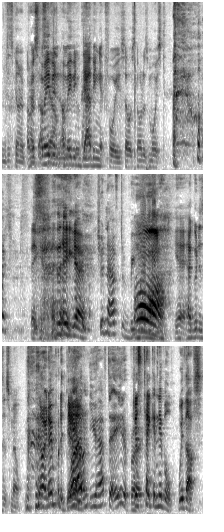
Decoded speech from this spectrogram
I'm just gonna. I'm, just, I'm even. down I'm one. even dabbing it for you, so it's not as moist. There you go. There you go. Shouldn't have to be. Oh, Yeah. How good does it smell? No, don't put it You down. have, you have to eat it, bro. Just take a nibble with us.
